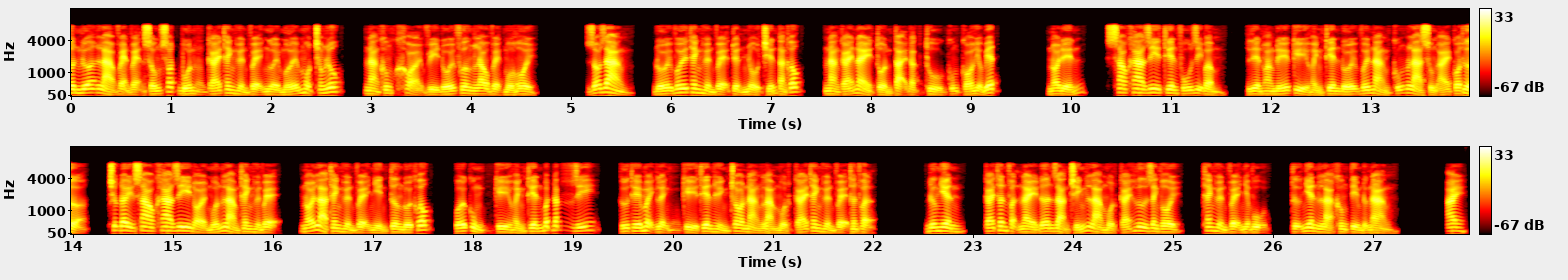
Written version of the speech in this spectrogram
hơn nữa là vẹn vẹn sống sót bốn cái thanh huyền vệ người mới một trong lúc, nàng không khỏi vì đối phương lao vệ mồ hôi. Rõ ràng, đối với thanh huyền vệ tuyển nổ chiến tàn khốc, nàng cái này tồn tại đặc thù cũng có hiểu biết. Nói đến, sao kha di thiên phú dị bẩm, liền hoàng đế kỳ hoành thiên đối với nàng cũng là sùng ái có thừa, trước đây sao kha di đòi muốn làm thanh huyền vệ, nói là thanh huyền vệ nhìn tương đối khốc, cuối cùng kỳ hoành thiên bất đắc dĩ, cứ thế mệnh lệnh kỳ thiên hình cho nàng làm một cái thanh huyền vệ thân phận. Đương nhiên, cái thân phận này đơn giản chính là một cái hư danh thôi, thanh huyền vệ nhiệm vụ tự nhiên là không tìm được nàng. Ai,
